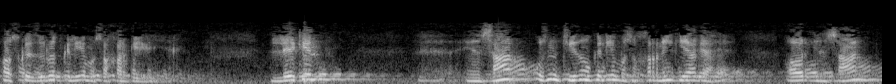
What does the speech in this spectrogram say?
اور اس کی ضرورت کے لیے مسخر کی گئی ہیں۔ لیکن، انسان ان چیزوں کے لیے مسخر نہیں کیا گیا ہے اور انسان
